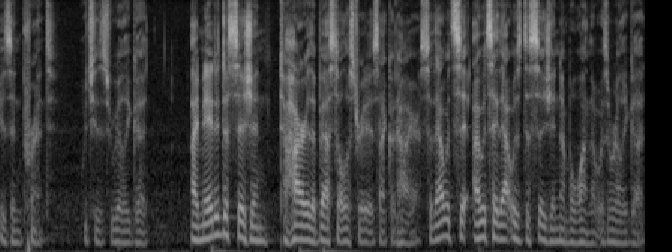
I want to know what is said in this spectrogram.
is in print, which is really good. I made a decision to hire the best illustrators I could hire. So that would say I would say that was decision number 1 that was really good.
